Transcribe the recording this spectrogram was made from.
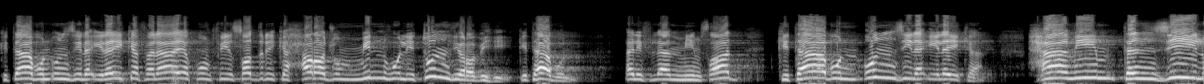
كتاب أنزل إليك فلا يكن في صدرك حرج منه لتنذر به. كتاب ألف لام ميم صاد. كتاب أنزل إليك. حاميم تنزيل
